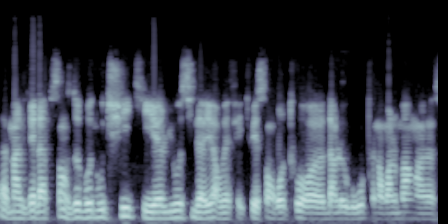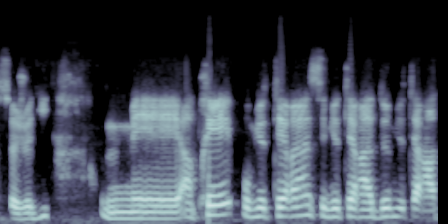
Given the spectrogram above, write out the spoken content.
malgré l'absence de Bonucci, qui lui aussi d'ailleurs va effectuer son retour dans le groupe normalement ce jeudi. Mais après, au milieu de terrain, c'est mieux terrain à 2, mieux terrain à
